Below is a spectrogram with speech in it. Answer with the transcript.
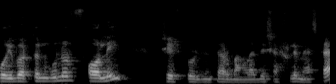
পরিবর্তনগুলোর ফলেই শেষ পর্যন্ত আর বাংলাদেশ আসলে ম্যাচটা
